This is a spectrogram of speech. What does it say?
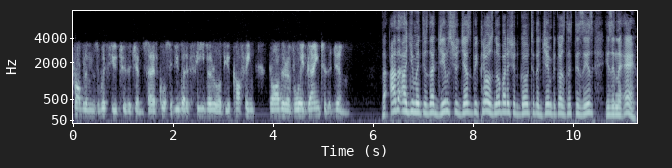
problems with you to the gym. So, of course, if you've got a fever or if you're coughing, rather avoid going to the gym. The other argument is that gyms should just be closed. Nobody should go to the gym because this disease is in the air.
